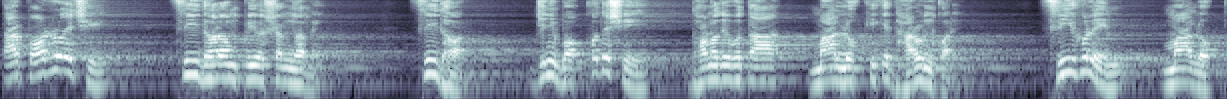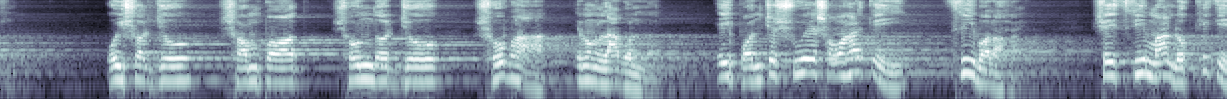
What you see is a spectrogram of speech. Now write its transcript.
তারপর রয়েছে শ্রীধরম প্রিয় সঙ্গমে শ্রীধর যিনি বক্ষদেশে ধনদেবতা মা লক্ষ্মীকে ধারণ করে, শ্রী হলেন মা লক্ষ্মী। ঐশ্বর্য, সম্পদ, সৌন্দর্য, শোভা এবং লাবণ্য এই পঞ্চসুয়ের সমাহারকেই শ্রী বলা হয়। সেই শ্রী মা লক্ষ্মীকে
